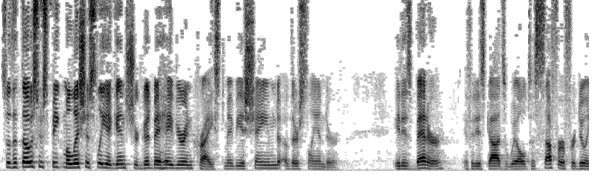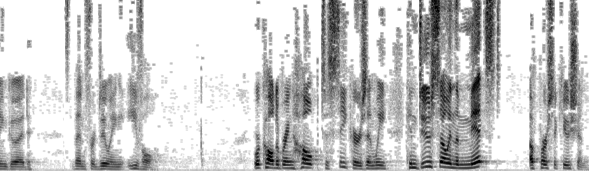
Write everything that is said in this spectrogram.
so that those who speak maliciously against your good behavior in Christ may be ashamed of their slander. It is better, if it is God's will, to suffer for doing good than for doing evil. We're called to bring hope to seekers, and we can do so in the midst of persecution.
